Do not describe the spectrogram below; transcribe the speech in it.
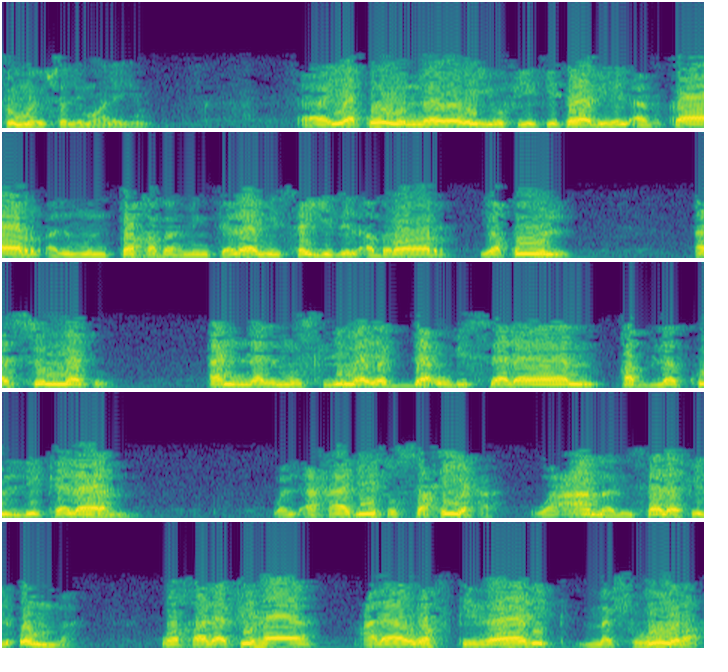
ثم يسلم عليهم؟ يقول النووي في كتابه الأذكار المنتخبة من كلام سيد الأبرار يقول السنة أن المسلم يبدأ بالسلام قبل كل كلام والأحاديث الصحيحة وعمل سلف الأمة وخلفها على وفق ذلك مشهورة.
